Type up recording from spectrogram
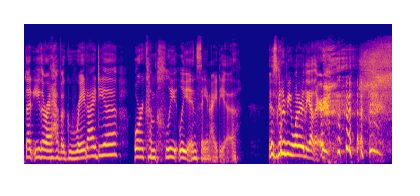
that either I have a great idea or a completely insane idea. It was going to be one or the other.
